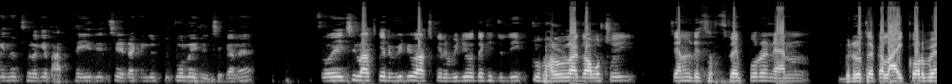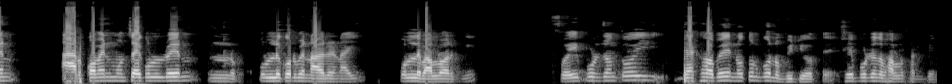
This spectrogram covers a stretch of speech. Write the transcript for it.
কিন্তু ছেলেকে ভাত খাইয়ে দিচ্ছে, এটা কিন্তু একটু চলে এসেছে এখানে। তো এই ছিল আজকের ভিডিও আজকের ভিডিও দেখে যদি একটু ভালো লাগে, অবশ্যই চ্যানেলটি সাবস্ক্রাইব করে নেন ভিডিওতে একটা লাইক করবেন। আর কমেন্ট মন চাই করবেন করলে করবেন, না হলে নাই, করলে ভালো আর কি। তো এই পর্যন্তই দেখা হবে নতুন কোনো ভিডিওতে সেই পর্যন্ত ভালো থাকবেন।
